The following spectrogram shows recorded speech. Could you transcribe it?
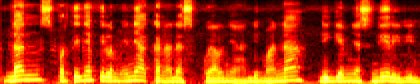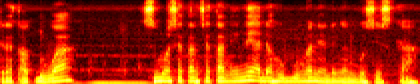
Dan sepertinya film ini akan ada sequelnya, di mana di gamenya sendiri di Dreadout 2, semua setan-setan ini ada hubungannya dengan Bu Siska.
